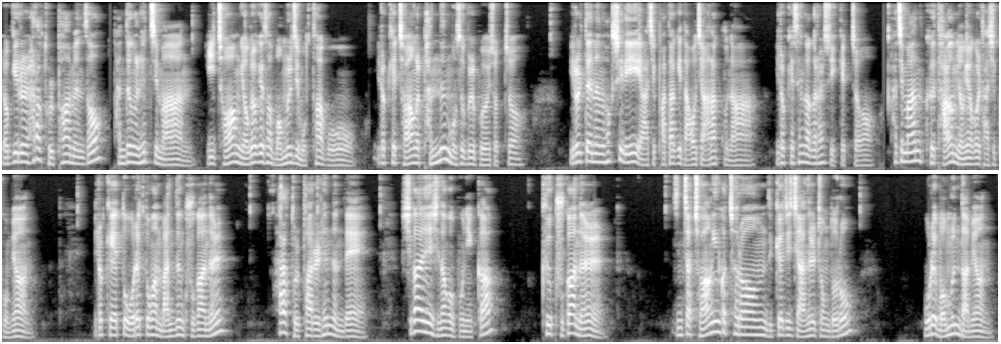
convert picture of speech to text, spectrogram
여기를 하락 돌파하면서 반등을 했지만, 이 저항 영역에서 머물지 못하고, 이렇게 저항을 받는 모습을 보여줬죠. 이럴 때는 확실히 아직 바닥이 나오지 않았구나, 이렇게 생각을 할 수 있겠죠. 하지만 그 다음 영역을 다시 보면, 이렇게 또 오랫동안 만든 구간을 하락 돌파를 했는데, 시간이 지나고 보니까 그 구간을 진짜 저항인 것처럼 느껴지지 않을 정도로 오래 머문다면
